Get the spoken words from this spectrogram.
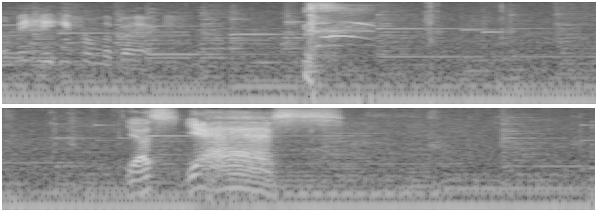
Let me hit you from the back. Yes. Yes.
